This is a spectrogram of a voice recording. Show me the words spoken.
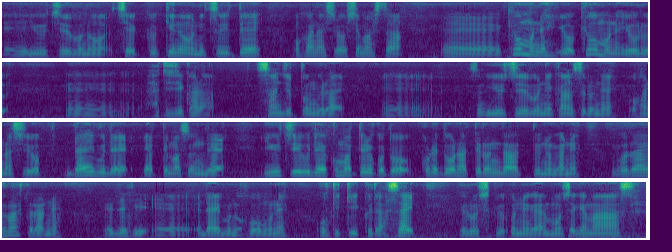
えー、YouTube のチェック機能についてお話をしました、えー、今日もね今日もね夜、えー、8時から30分ぐらい、えその YouTube に関するねお話をライブでやってますんで YouTube で困ってることこれどうなってるんだっていうのがねございましたらね、えー、ぜひ、えライブの方もねお聞きくださいよろしくお願い申し上げます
